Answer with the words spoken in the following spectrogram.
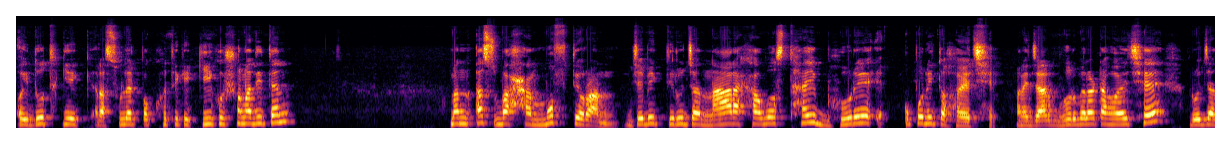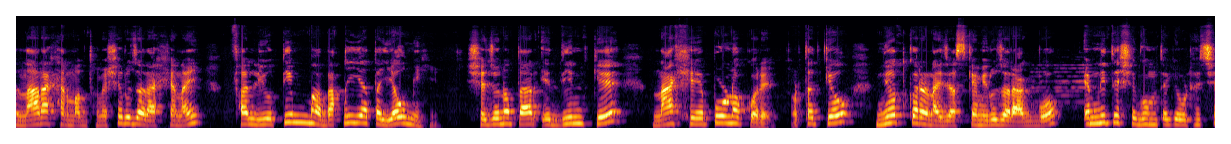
ওই দুধ গিয়ে রাসুলের পক্ষ থেকে কি ঘোষণা দিতেন? মান আসবাহা মুফতিরান, যে ব্যক্তি রোজা না রাখা অবস্থায় ভোরে উপনীত হয়েছে মানে যার ভোরবেলাটা হয়েছে, রোজা না রাখার মাধ্যমে সে রোজা রাখে নাই, ফাল ইউতিম্মা বাকিয়াতা ইয়াউমিহি সেজন্য তার এ দিনকে না খেয়ে পূর্ণ করে, অর্থাৎ কেউ নিয়ত করে নাই যে আজকে আমি রোজা রাখব। এমনিতে সে ঘুম থেকে উঠেছে,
